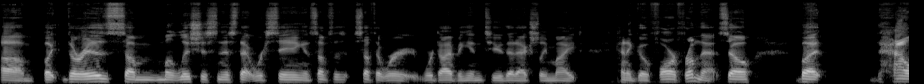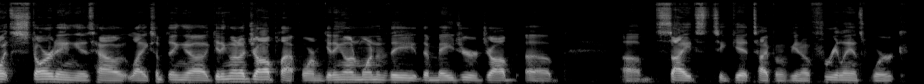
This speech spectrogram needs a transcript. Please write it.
Um, but there is some maliciousness that we're seeing, and some stuff that we're we're diving into that actually might kind of go far from that. So, but how it's starting is how like something uh, getting on a job platform, getting on one of the the major job uh, uh, sites to get type of you know freelance work.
